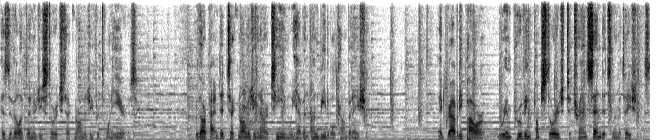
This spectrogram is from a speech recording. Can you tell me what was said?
has developed energy storage technology for 20 years. With our patented technology and our team, we have an unbeatable combination. At Gravity Power, we're improving pump storage to transcend its limitations.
